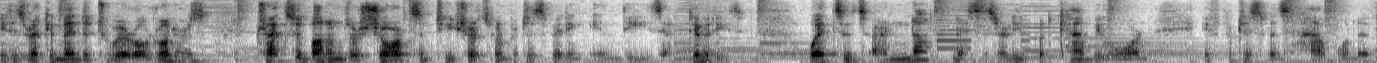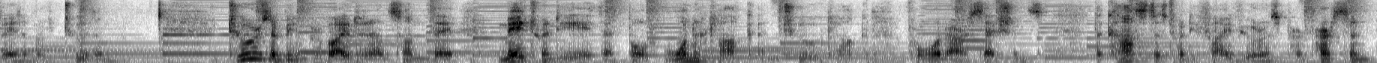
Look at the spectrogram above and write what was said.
It is recommended to wear all runners, tracksuit bottoms or shorts and t-shirts when participating in these activities. Wetsuits are not necessary but can be worn if participants have one available to them. Tours are being provided on Sunday, May 28th at both 1 o'clock and 2 o'clock for one hour sessions. The cost is 25 euros per person,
